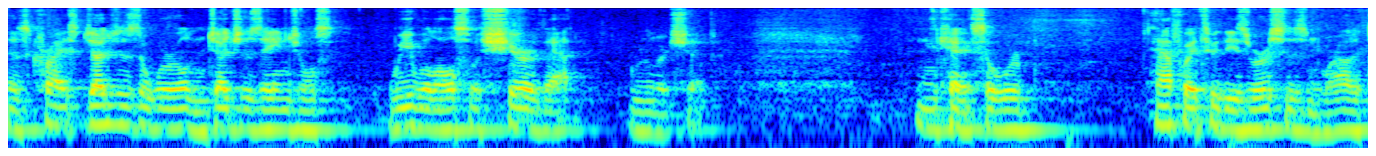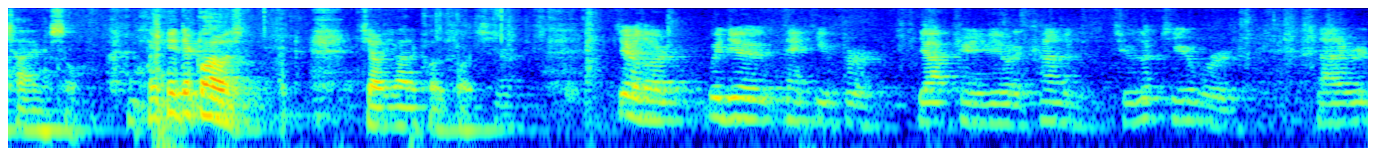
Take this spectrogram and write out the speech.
as Christ judges the world and judges angels. We will also share that rulership. Okay, so we're halfway through these verses and we're out of time, so we need to close. Joe, you want to close for us? Sure. Dear Lord, we do thank you for the opportunity to be able to come and to look to your word. Not every,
